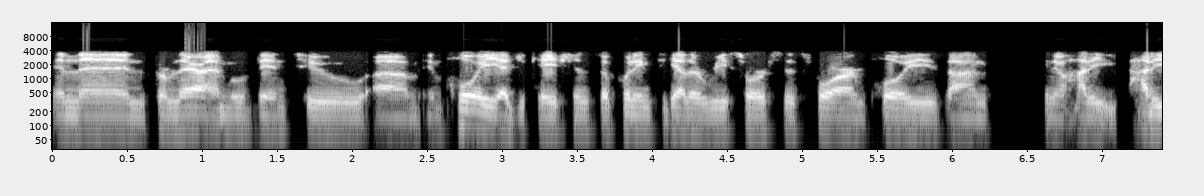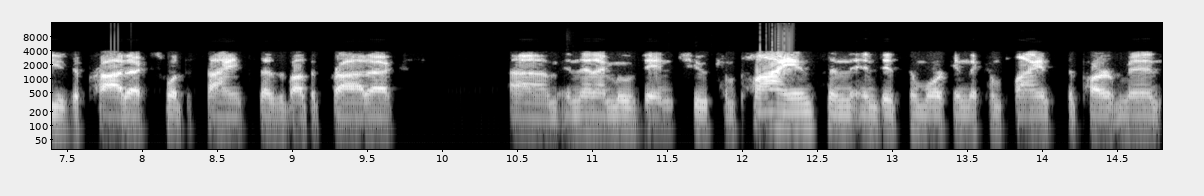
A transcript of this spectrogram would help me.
And then from there, I moved into um, employee education, so putting together resources for our employees on, you know, how to how to use the products, what the science says about the products, um, and then I moved into compliance and, and, did some work in the compliance department.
